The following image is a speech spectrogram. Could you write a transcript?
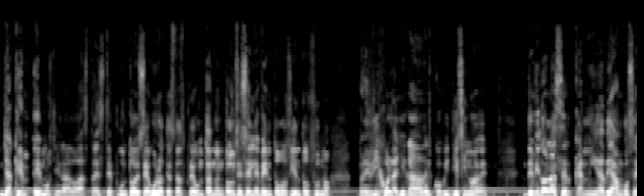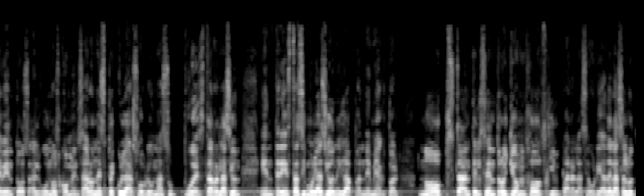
Ya que hemos llegado hasta este punto, de seguro te estás preguntando entonces, ¿el evento 201 predijo la llegada del COVID-19? Debido a la cercanía de ambos eventos, algunos comenzaron a especular sobre una supuesta relación entre esta simulación y la pandemia actual. No obstante, el centro John Hopkins para la Seguridad de la Salud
